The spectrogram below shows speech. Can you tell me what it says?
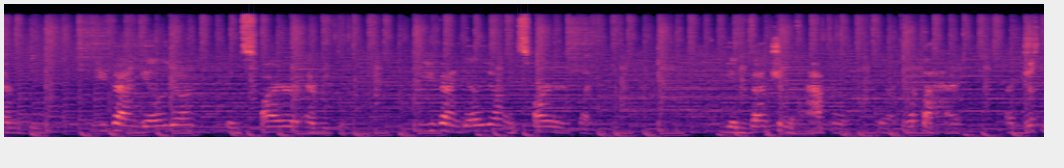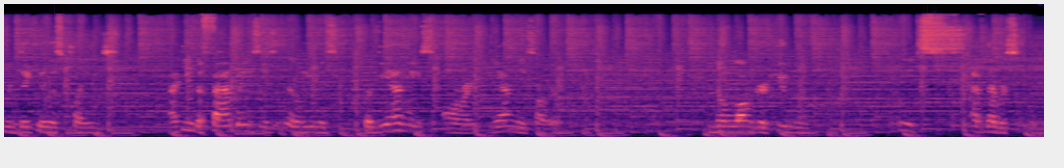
everything. Evangelion inspired everything. Evangelion inspired like the invention of Apple. Like what the heck? Like just ridiculous claims. I think the fan base is elitist, but the anime's alright. The anime's alright. No longer human. It's I've never seen it.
